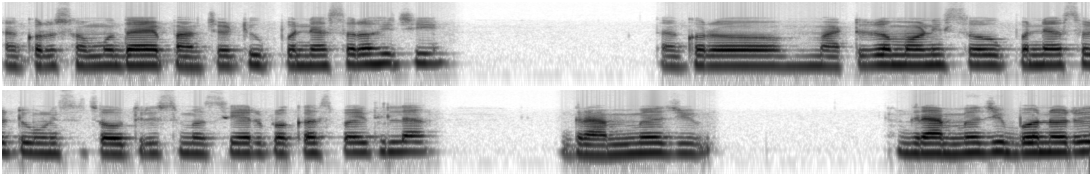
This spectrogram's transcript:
ତାଙ୍କର ସମୁଦାୟ ପାଞ୍ଚଟି ଉପନ୍ୟାସ ରହିଛି। ତାଙ୍କର ମାଟିର ମଣିଷ ଉପନ୍ୟାସଟି ଉଣେଇଶହ ଚଉତିରିଶ ମସିହାରେ ପ୍ରକାଶ ପାଇଥିଲା। ଗ୍ରାମ୍ୟ ଗ୍ରାମ୍ୟ ଜୀବନରେ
